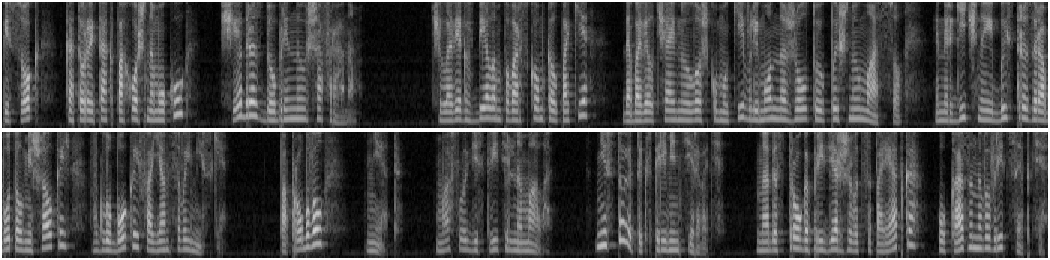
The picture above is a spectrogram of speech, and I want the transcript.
Песок, который так похож на муку, щедро сдобренную шафраном. Человек в белом поварском колпаке добавил чайную ложку муки в лимонно-желтую пышную массу, энергично и быстро заработал мешалкой в глубокой фаянсовой миске. Попробовал? Нет. Масла действительно мало. Не стоит экспериментировать. Надо строго придерживаться порядка, указанного в рецепте.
